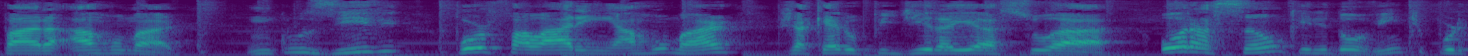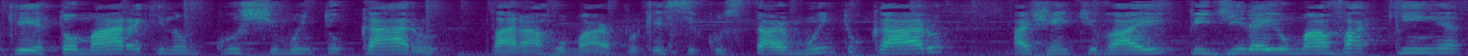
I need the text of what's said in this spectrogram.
para arrumar. Inclusive, por falar em arrumar, já quero pedir aí a sua oração, querido ouvinte, porque tomara que não custe muito caro para arrumar, porque se custar muito caro, a gente vai pedir aí uma vaquinha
